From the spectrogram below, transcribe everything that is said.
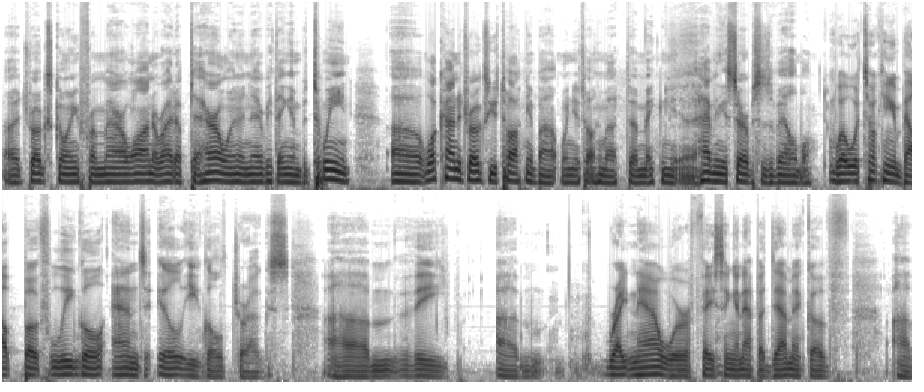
uh, drugs going from marijuana right up to heroin and everything in between. Uh, what kind of drugs are you talking about when you're talking about uh, making uh, having these services available? Well, we're talking about both legal and illegal drugs. Um, the um, right now we're facing an epidemic of um,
